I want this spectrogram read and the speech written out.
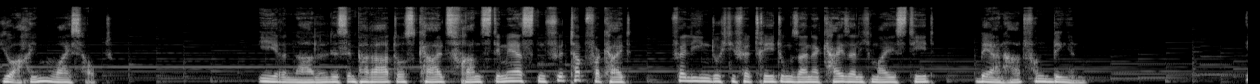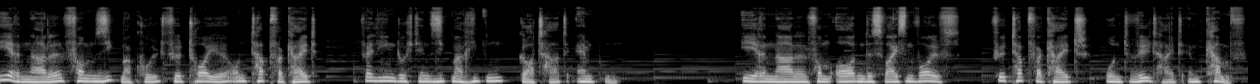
Joachim Weishaupt. Ehrennadel des Imperators Karls Franz I. für Tapferkeit, verliehen durch die Vertretung seiner kaiserlichen Majestät Bernhard von Bingen. Ehrennadel vom Sigmarkult für Treue und Tapferkeit, verliehen durch den Sigmariten Gotthard Emden. Ehrennadel vom Orden des Weißen Wolfs für Tapferkeit und Wildheit im Kampf,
